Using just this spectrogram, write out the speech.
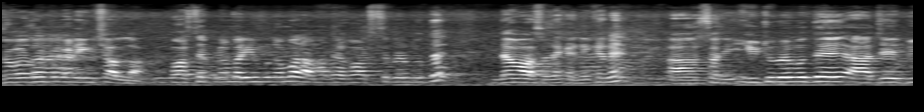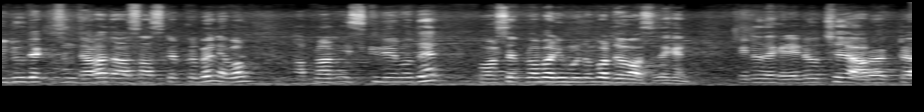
যোগাযোগ করবেন ইনশাল্লাহ হোয়াটসঅ্যাপ নাম্বার ইমো নাম্বার আমাদের হোয়াটসঅ্যাপের মধ্যে দেওয়া আছে। দেখেন, এখানে সরি ইউটিউবের মধ্যে যে ভিডিও দেখতেছেন যারা, তারা সাবস্ক্রাইব করবেন এবং আপনার স্ক্রিনের মধ্যে হোয়াটসঅ্যাপ নাম্বার ইমো নাম্বার দেওয়া আছে। দেখেন, এটা দেখেন, এটা হচ্ছে আরও একটা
